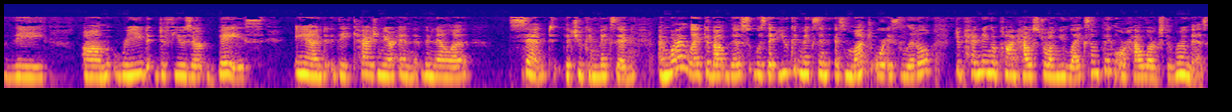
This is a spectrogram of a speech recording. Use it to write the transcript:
the um, reed diffuser base and the cashmere and vanilla scent that you can mix in. And what I liked about this was that you can mix in as much or as little depending upon how strong you like something or how large the room is.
